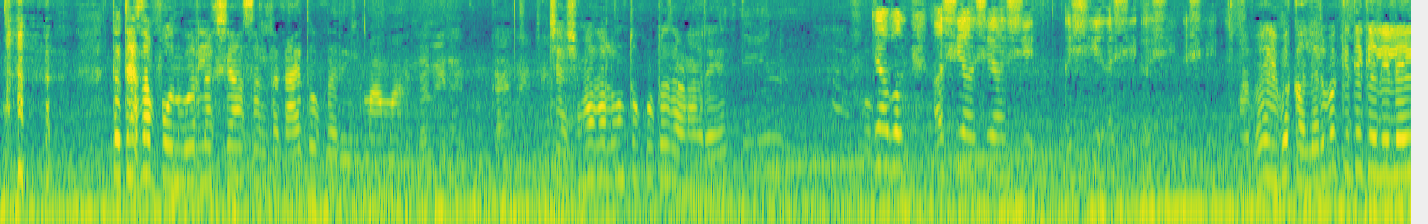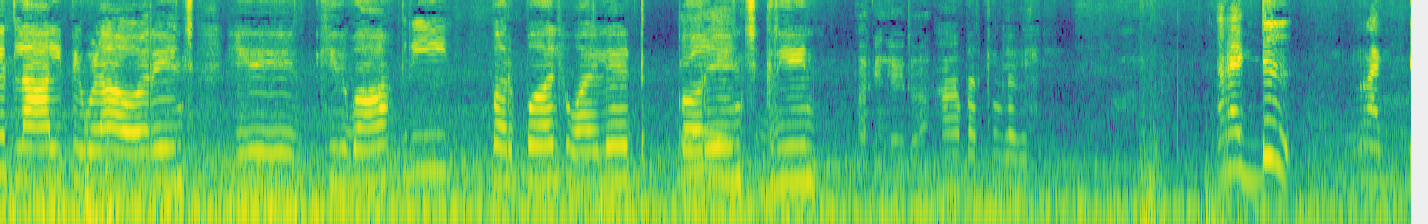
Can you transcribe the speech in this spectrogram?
तर त्याचा फोनवर लक्ष असेल तर काय तो करील मामा? चष्मा घालून तो कुठं जाणार आहे? बघ अशी अशी अशी अशी अशी अशी अशी. अगं हे बघ कलर बघ किती केलेले आहेत. लाल पिवळा ऑरेंज हे हिरवा green purple violet orange green पार्किंगला येतो हा. हा पार्किंग लागेल रेड रेड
